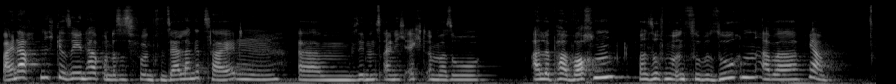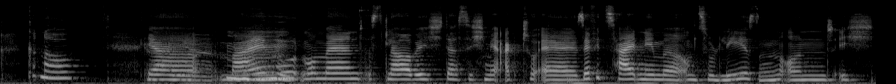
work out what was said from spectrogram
Weihnachten nicht gesehen habe und das ist für uns eine sehr lange Zeit. Ähm, wir sehen uns eigentlich echt immer so alle paar Wochen, versuchen wir uns zu besuchen, aber ja, genau. Ja, mein Mutmoment ist, glaube ich, dass ich mir aktuell sehr viel Zeit nehme, um zu lesen und ich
